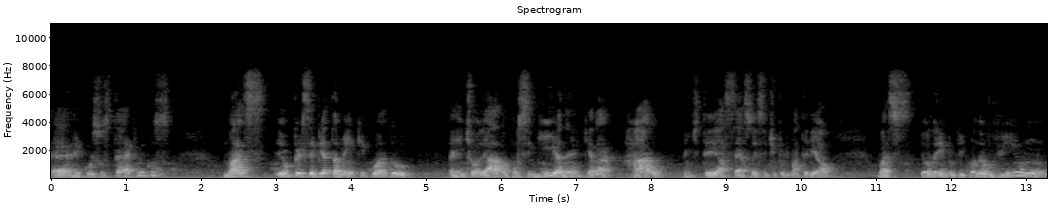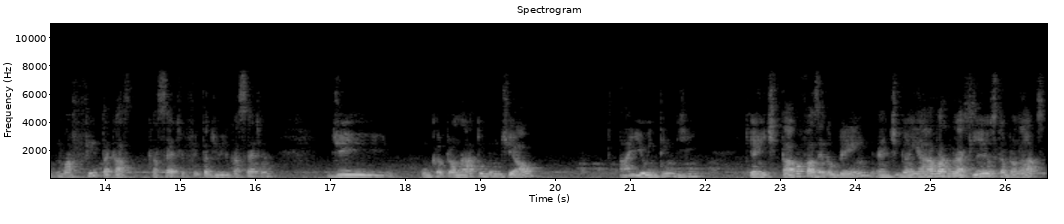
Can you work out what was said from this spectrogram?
é, recursos técnicos, mas eu percebia também que quando a gente olhava, conseguia, né, que era raro a gente ter acesso a esse tipo de material, mas eu lembro que quando eu vi um- uma fita ca- cassete, fita de vídeo cassete, né, de um campeonato mundial, aí eu entendi que a gente estava fazendo bem, a gente ganhava por aqui os campeonatos,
